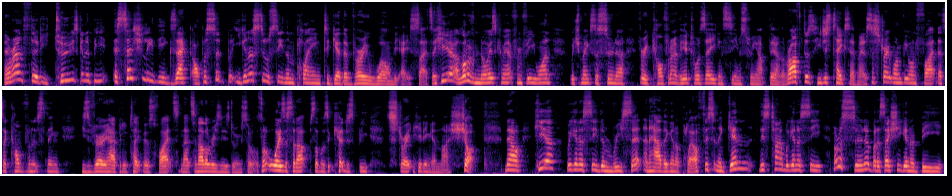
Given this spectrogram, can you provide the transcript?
Now, round 32 is going to be essentially the exact opposite, but you're going to still see them playing together very well on the A side. So here, a lot of noise coming out from V1, which makes Asuna very confident over here towards A. You can see him swing up there on the rafters. He just takes that, man. It's a straight 1v1 fight. That's a confidence thing. He's very happy to take those fights, and that's another reason he's doing so well. It's not always a setup. Sometimes it can just be straight hitting a nice shot. Now, here, we're going to see them reset and how they're going to play off this. And again, this time we're going to see not Asuna, but it's actually going to be...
